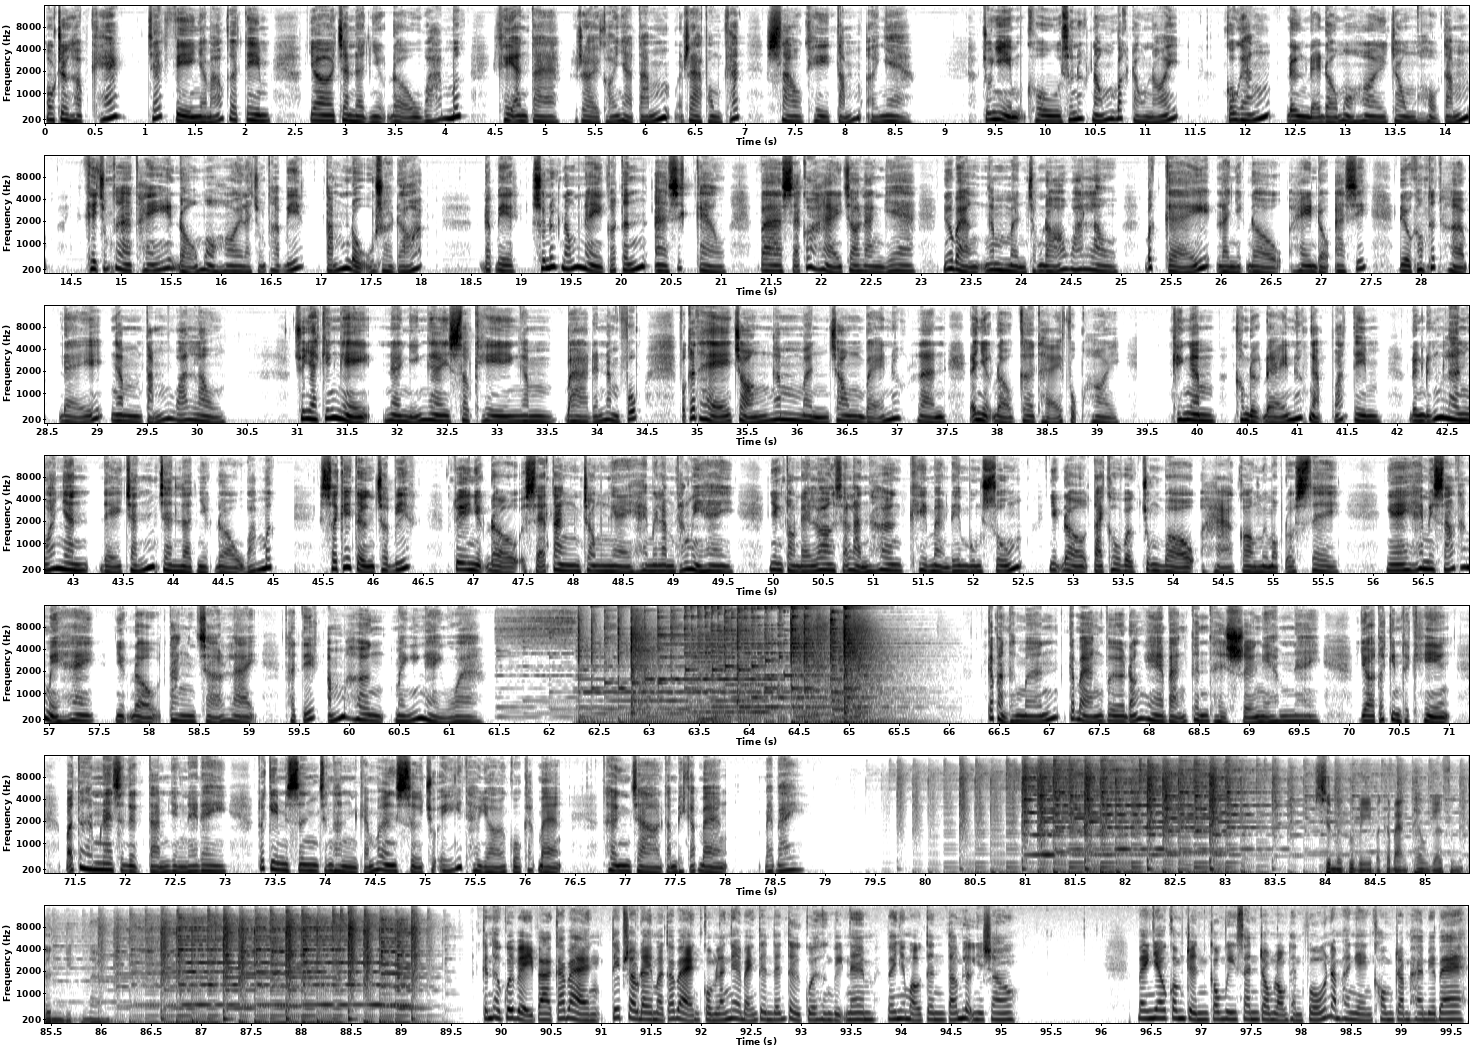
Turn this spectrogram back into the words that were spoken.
Một trường hợp khác chết vì nhồi máu cơ tim do chênh lệch nhiệt độ quá mức khi anh ta rời khỏi nhà tắm ra phòng khách sau khi tắm ở nhà. Chủ nhiệm khu suối nước nóng bắt đầu nói, cố gắng đừng để đổ mồ hôi trong hồ tắm. Khi chúng ta thấy đổ mồ hôi là chúng ta biết tắm đủ rồi đó. Đặc biệt, số nước nóng này có tính axit cao và sẽ có hại cho làn da nếu bạn ngâm mình trong đó quá lâu. Bất kể là nhiệt độ hay độ axit đều không thích hợp để ngâm tắm quá lâu. Chuyên gia kiến nghị nên nghỉ ngơi sau khi ngâm 3 đến 5 phút và có thể chọn ngâm mình trong bể nước lạnh để nhiệt độ cơ thể phục hồi. Khi ngâm, không được để nước ngập quá tim, đừng đứng lên quá nhanh để tránh chênh lệch nhiệt độ quá mức. Sở khí tượng cho biết, Tuy nhiệt độ sẽ tăng trong ngày 25 tháng 12, nhưng toàn Đài Loan sẽ lạnh hơn khi màn đêm buông xuống. Nhiệt độ tại khu vực Trung Bộ hạ còn 11 độ C. Ngày 26 tháng 12, nhiệt độ tăng trở lại, thời tiết ấm hơn mấy ngày qua. Các bạn thân mến, các bạn vừa đón nghe bản tin thời sự ngày hôm nay do Tố Kim thực hiện. Bản tin hôm nay sẽ được tạm dừng nơi đây. Tố Kim xin chân thành cảm ơn sự chú ý theo dõi của các bạn. Thân chào tạm biệt các bạn. Bye bye. Xin mời quý vị và các bạn theo dõi phần tin Việt Nam. Kính thưa quý vị và các bạn, tiếp sau đây mời các bạn cùng lắng nghe bản tin đến từ quê hương Việt Nam với những mẫu tin tóm lược như sau. Bàn giao công trình công viên xanh trong lòng thành phố năm 2023.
